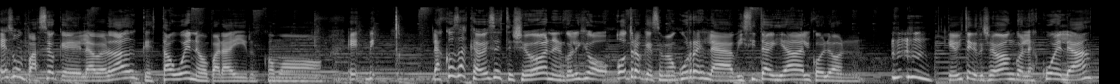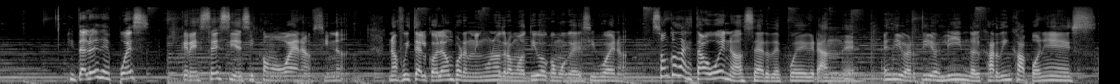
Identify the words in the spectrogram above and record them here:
Es un paseo que la verdad que está bueno para ir. Como... eh, las cosas que a veces te llevaban en el colegio, otro que se me ocurre es la visita guiada al Colón. que viste que te llevaban con la escuela y tal vez después creces y decís como, bueno, si no, no fuiste al Colón por ningún otro motivo, como que decís, bueno, son cosas que está bueno hacer después de grande. Es divertido, es lindo, el jardín japonés,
